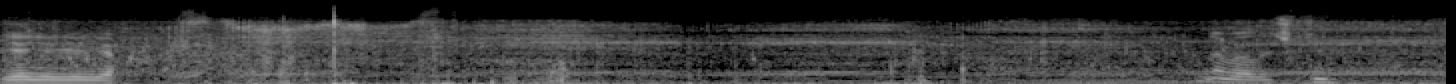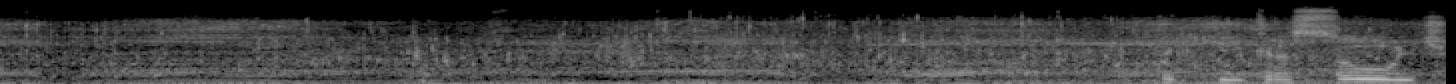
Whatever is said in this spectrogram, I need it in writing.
Є, є, є, є. Невеличкий. Такий красунчик.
